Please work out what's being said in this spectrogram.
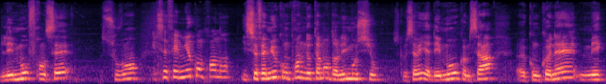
les mots français souvent. Il se fait mieux comprendre. Il se fait mieux comprendre, notamment dans l'émotion. Parce que vous savez, il y a des mots comme ça euh, qu'on connaît, mais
